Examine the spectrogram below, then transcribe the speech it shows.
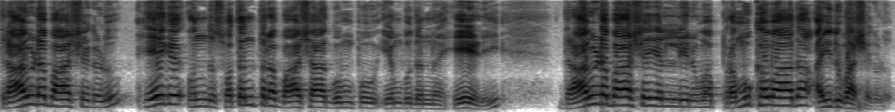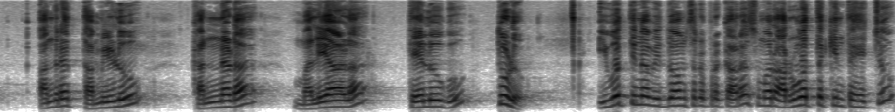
ದ್ರಾವಿಡ ಭಾಷೆಗಳು ಹೇಗೆ ಒಂದು ಸ್ವತಂತ್ರ ಭಾಷಾ ಗುಂಪು ಎಂಬುದನ್ನು ಹೇಳಿ, ದ್ರಾವಿಡ ಭಾಷೆಯಲ್ಲಿರುವ ಪ್ರಮುಖವಾದ ಐದು ಭಾಷೆಗಳು, ಅಂದರೆ ತಮಿಳು, ಕನ್ನಡ, ಮಲಯಾಳ, ತೆಲುಗು, ತುಳು. ಇವತ್ತಿನ ವಿದ್ವಾಂಸರ ಪ್ರಕಾರ ಸುಮಾರು ಅರುವತ್ತಕ್ಕಿಂತ ಹೆಚ್ಚು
